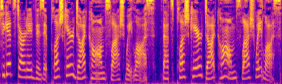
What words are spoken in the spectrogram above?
To get started, visit plushcare.com slash weight loss. That's plushcare.com slash weight loss.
